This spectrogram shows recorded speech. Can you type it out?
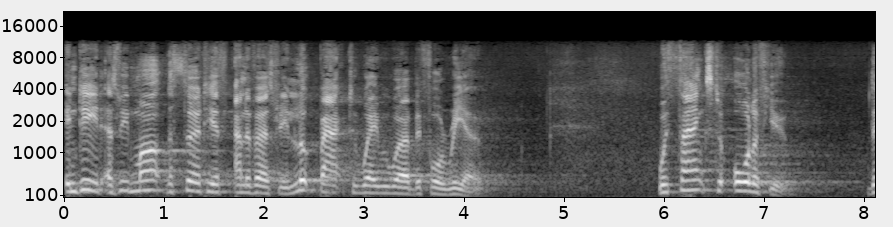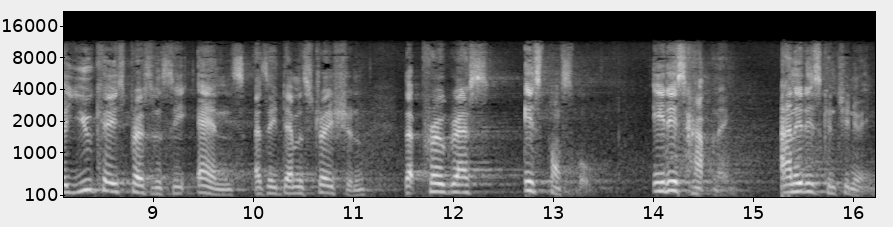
Indeed, as we mark the 30th anniversary, look back to where we were before Rio. With thanks to all of you, the UK's presidency ends as a demonstration that progress is possible, it is happening, and it is continuing.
